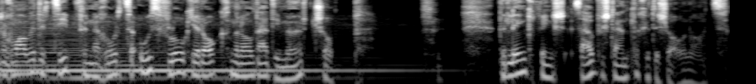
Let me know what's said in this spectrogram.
Wäre doch mal wieder Zeit für einen kurzen Ausflug in Rock'n'Roll Daddy Merch Shop. Den Link findest du selbstverständlich in den Show Notes.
